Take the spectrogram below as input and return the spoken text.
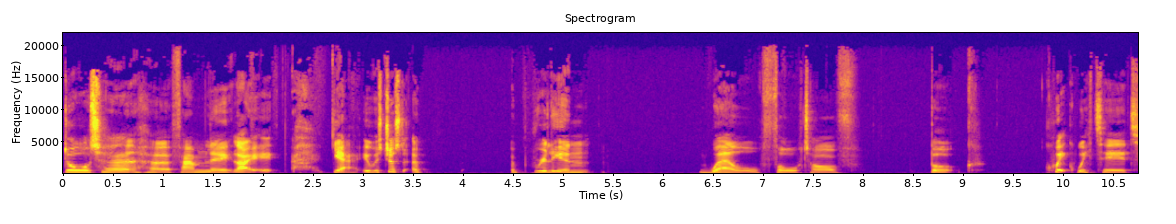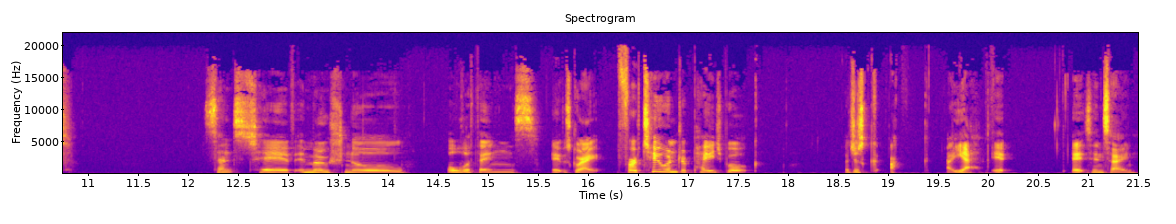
daughter her family, like it, yeah, it was just a a brilliant, well thought of book, quick witted, sensitive, emotional, all the things. It was great for a two hundred page book. I just, I, yeah, it it's insane.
